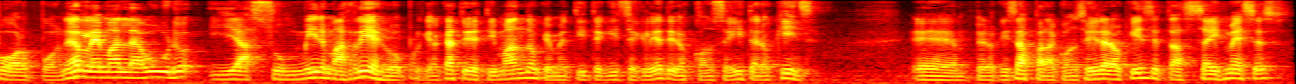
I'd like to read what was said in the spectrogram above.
por ponerle más laburo y asumir más riesgo, porque acá estoy estimando que metiste 15 clientes y los conseguiste a los 15. Eh, pero quizás para conseguir a los 15 estás 6 meses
